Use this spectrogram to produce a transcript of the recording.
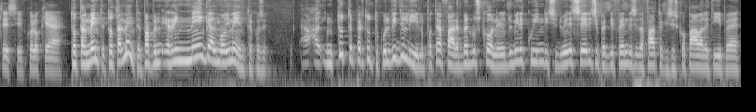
Sì, sì, quello che è. Totalmente, totalmente, proprio rinnega il movimento così. In tutto e per tutto quel video lì lo poteva fare Berlusconi nel 2015-2016 per difendersi dal fatto che si scopava le tipe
